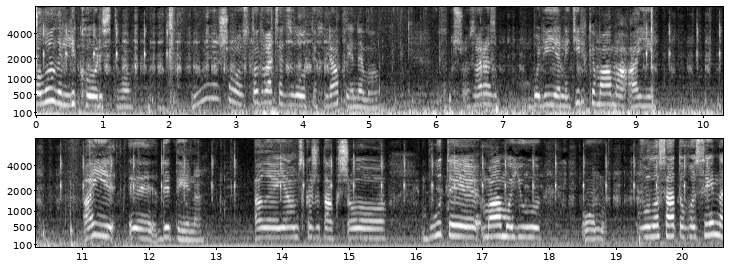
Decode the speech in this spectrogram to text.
кололи лікарство. Ну і що, 120 злотих, ляпи нема. Так що зараз боліє не тільки мама, а й, а й е, дитина. Але я вам скажу так, що бути мамою он, волосатого сина,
